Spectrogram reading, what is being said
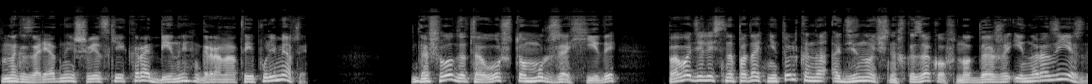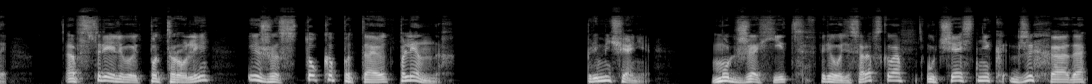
многозарядные шведские карабины, гранаты и пулеметы. Дошло до того, что муджахиды – повадились нападать не только на одиночных казаков, но даже и на разъезды, обстреливают патрули и жестоко пытают пленных. Примечание. Муджахид, в переводе с арабского, участник джихада,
